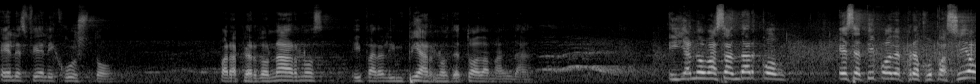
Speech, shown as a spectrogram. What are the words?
Él es fiel y justo para perdonarnos y para limpiarnos de toda maldad. Y ya no vas a andar con ese tipo de preocupación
